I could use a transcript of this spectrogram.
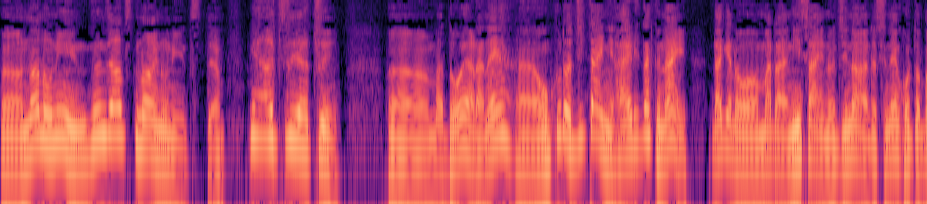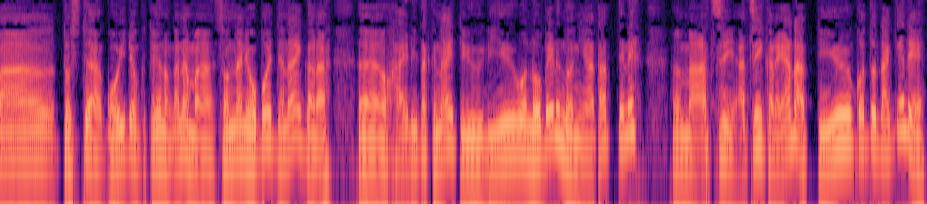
うん、なのに、全然暑くないのに、つって。いや、暑い暑い。うん、まあ、どうやらね、お風呂自体に入りたくない。だけど、まだ2歳の次男はですね、言葉としては語彙力というのかな、まあ、そんなに覚えてないから、うん入りたくないという理由を述べるのにあたってね、まあ、暑い、暑いから嫌だっていうことだけで、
